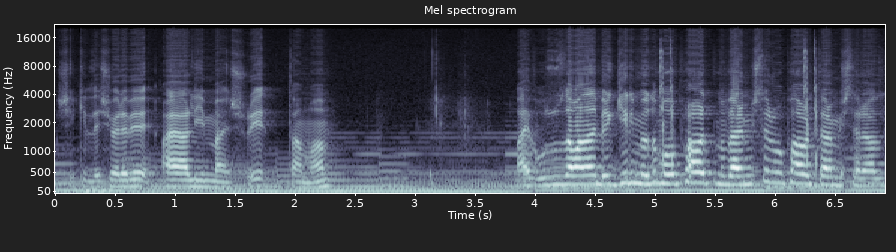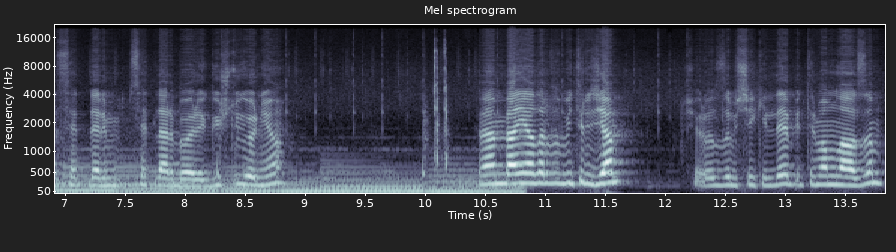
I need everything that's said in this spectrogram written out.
Bu şekilde şöyle bir ayarlayayım ben şurayı. Tamam. Ay uzun zamandan beri girmiyordum. Overpowered mı vermişler? Overpowered vermişler herhalde. Setlerim, setler böyle güçlü görünüyor. Hemen ben yan tarafı bitireceğim. Şöyle hızlı bir şekilde bitirmem lazım.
